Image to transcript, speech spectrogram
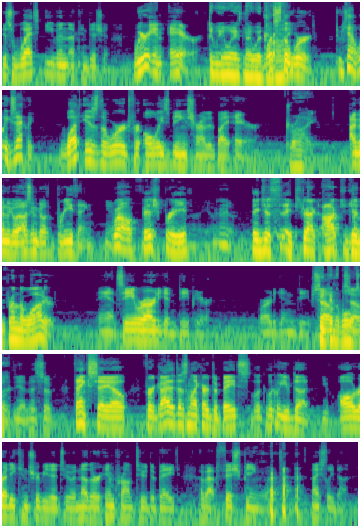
Is wet even a condition? We're in air. Do we always know we're dry? What's the word? Yeah, exactly. What is the word for always being surrounded by air? Dry. I'm gonna go. I was gonna go with breathing. You know, Well, fish breathe. Uh, they just extract oxygen from the water. Man, see, we're already getting deep here. We're already getting deep. Deep so, in the water. So, eh? yeah, this- so thanks, Sayo. For a guy that doesn't like our debates, look look what you've done. You've already contributed to another impromptu debate about fish being wet. Nicely done.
